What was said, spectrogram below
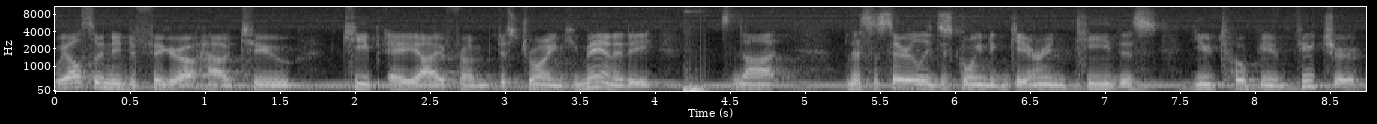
We also need to figure out how to keep AI from destroying humanity. It's not necessarily just going to guarantee this utopian future.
